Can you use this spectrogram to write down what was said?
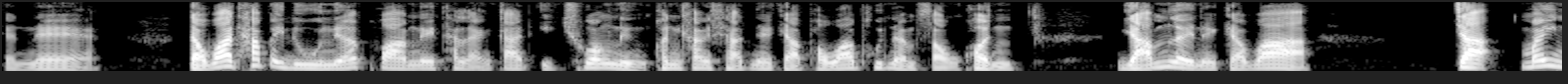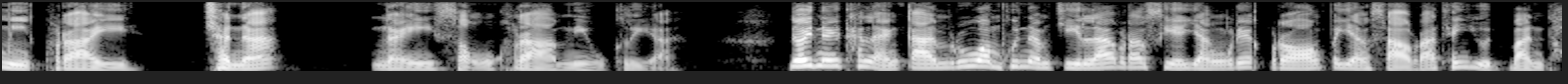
กันแน่ แต่ว่าถ้าไปดูเนื้อความในแถลงการอีกช่วงหนึ่งค่อนข้างชัดนะครับ เพราะว่าผู้นำสองคนย้ำเลยนะครับว่า จะไม่มีใครชนะ ในสงครามนิวเคลียร์ โดยในแถลงการร่วมผู้นำจีนและรัสเซียยังเรียกร้องไปยังสหรัฐให้หยุดบั่นท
